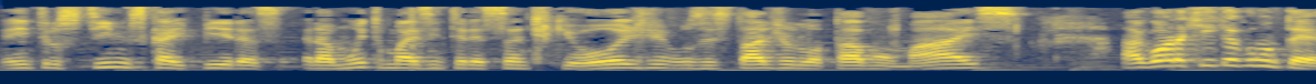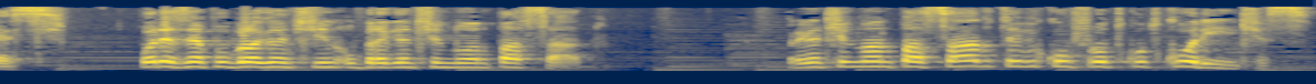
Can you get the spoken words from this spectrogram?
entre os times caipiras era muito mais interessante que hoje, os estádios lotavam mais. Agora o que, que acontece? Por exemplo, o Bragantino, o Bragantino no ano passado. O Bragantino no ano passado teve o confronto contra o Corinthians.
